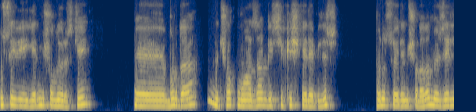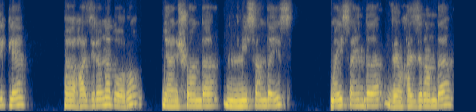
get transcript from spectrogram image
bu seviyeye gelmiş oluyoruz ki e, burada çok muazzam bir çıkış gelebilir. Bunu söylemiş olalım. Özellikle e, Haziran'a doğru yani şu anda Nisan'dayız. Mayıs ayında ve Haziran'da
